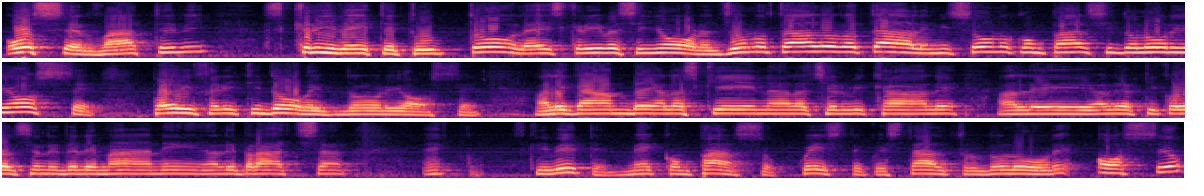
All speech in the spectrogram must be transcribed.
osservatevi, scrivete tutto, lei scrive signora, giorno tale ora tale mi sono comparsi dolori ossei, poi riferiti dove i dolori ossei? Alle gambe, alla schiena, alla cervicale, alle, alle articolazioni delle mani, alle braccia. Ecco, scrivete, mi è comparso questo e quest'altro dolore osseo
